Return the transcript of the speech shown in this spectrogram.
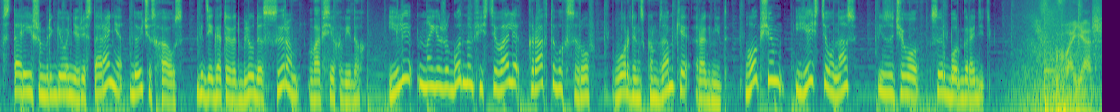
в старейшем регионе ресторане Deutsches Haus, где готовят блюда с сыром во всех видах. Или на ежегодном фестивале крафтовых сыров в Орденском замке Рагнит. В общем, есть и у нас из-за чего сыр-бор городить. «Вояж»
